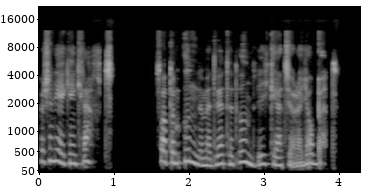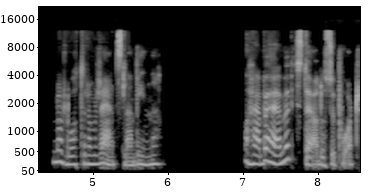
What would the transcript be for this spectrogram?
för sin egen kraft, så att de undermedvetet undviker att göra jobbet. Och då låter de rädslan vinna. Och här behöver vi stöd och support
